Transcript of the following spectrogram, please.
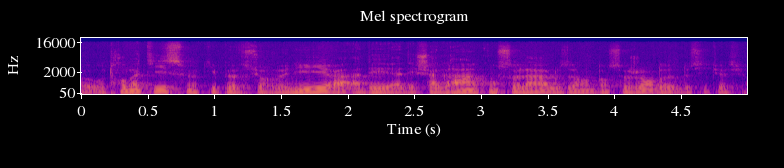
euh, aux traumatismes qui peuvent survenir, à des, chagrins inconsolables dans, ce genre de, situation?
